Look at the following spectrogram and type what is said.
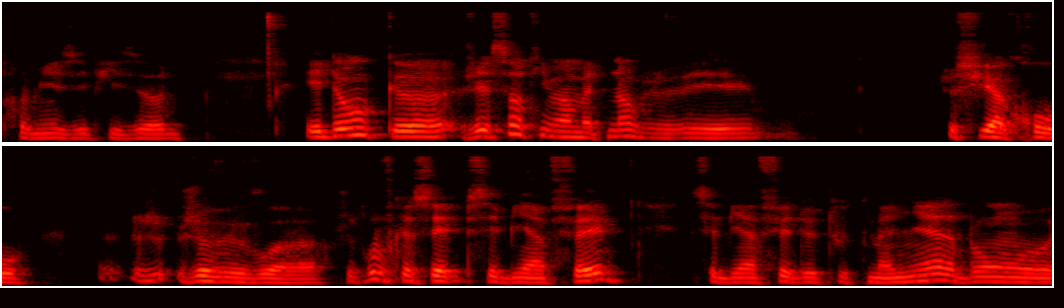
premiers épisodes. Et donc, j'ai le sentiment maintenant que je vais, je suis accro. Je veux voir. Je trouve que c'est bien fait c'est bien fait de toute manière. Bon,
